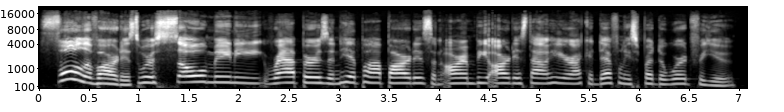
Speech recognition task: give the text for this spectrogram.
full of artists. We're so many rappers and hip hop artists and R&B artists out here. I could definitely spread the word for you.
